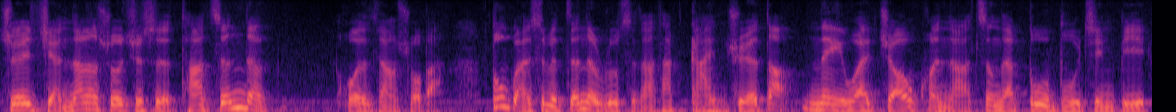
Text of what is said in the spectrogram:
所以简单的说，就是他真的，或者这样说吧，不管是不是真的如此，但他感觉到内外交困啊，正在步步紧逼，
